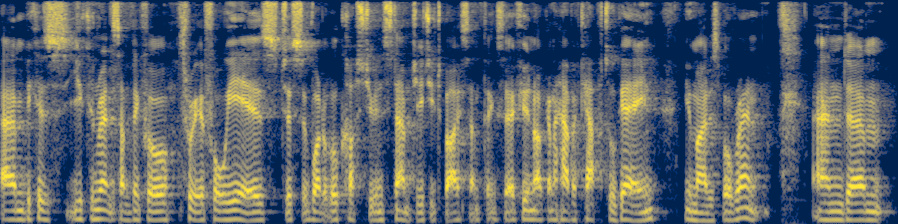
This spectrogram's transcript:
Um, because you can rent something for three or four years just of what it will cost you in stamp duty to buy something. So if you're not going to have a capital gain, you might as well rent. And um,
